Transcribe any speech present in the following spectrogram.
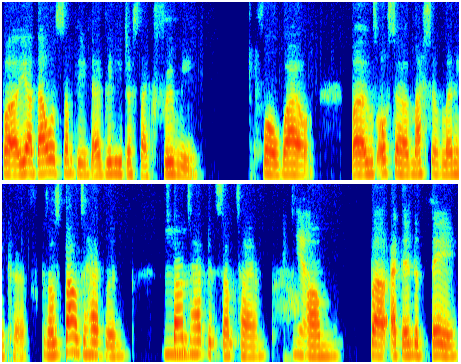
But yeah, that was something that really just like threw me for a while. But it was also a massive learning curve because I was bound to happen. It's mm. bound to happen sometime. Yeah. Um, but at the end of the day,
